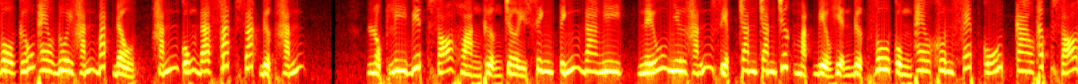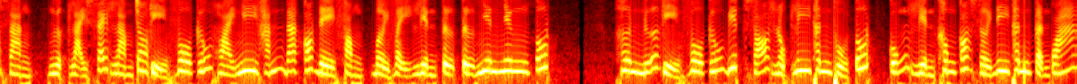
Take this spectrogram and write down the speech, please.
vô cứu theo đuôi hắn bắt đầu, hắn cũng đã phát giác được hắn. Lục Ly biết rõ Hoàng thượng trời sinh tính đa nghi, nếu như hắn Diệp chăn chăn trước mặt biểu hiện được vô cùng theo khuôn phép cũ, cao thấp rõ ràng, ngược lại sẽ làm cho kỷ vô cứu hoài nghi hắn đã có đề phòng, bởi vậy liền tự tự nhiên nhưng tốt. Hơn nữa kỷ vô cứu biết rõ Lục Ly thân thủ tốt, cũng liền không có rời đi thân cận quá,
